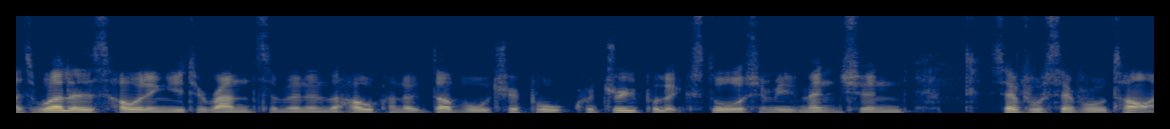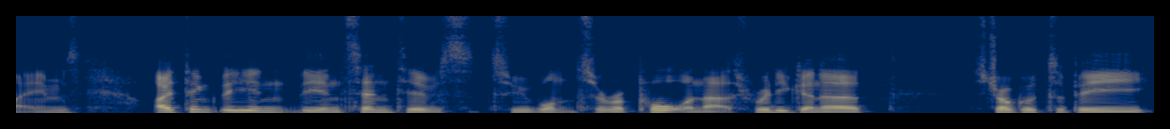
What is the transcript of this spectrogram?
as well as holding you to ransom, and then the whole kind of double, triple, quadruple extortion we've mentioned several, several times. I think the the incentives to want to report on that's really going to struggle to be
